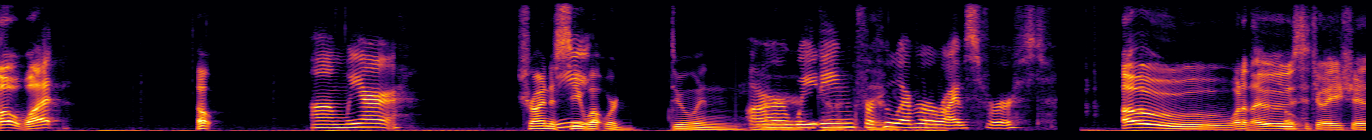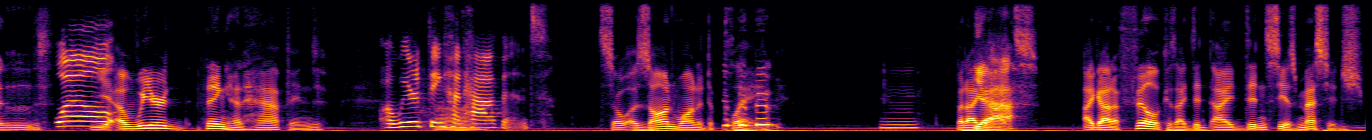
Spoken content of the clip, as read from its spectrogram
Oh, what? Oh, Um, we are trying to see what we're doing. are here waiting kinda for thing. whoever arrives first. Oh, one of those Oh. situations. Well, Yeah, a weird thing had happened. a weird thing had Um, happened. So Hassan wanted to play, Mm, but I Yeah. got I got a fill because I did I didn't see his message.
